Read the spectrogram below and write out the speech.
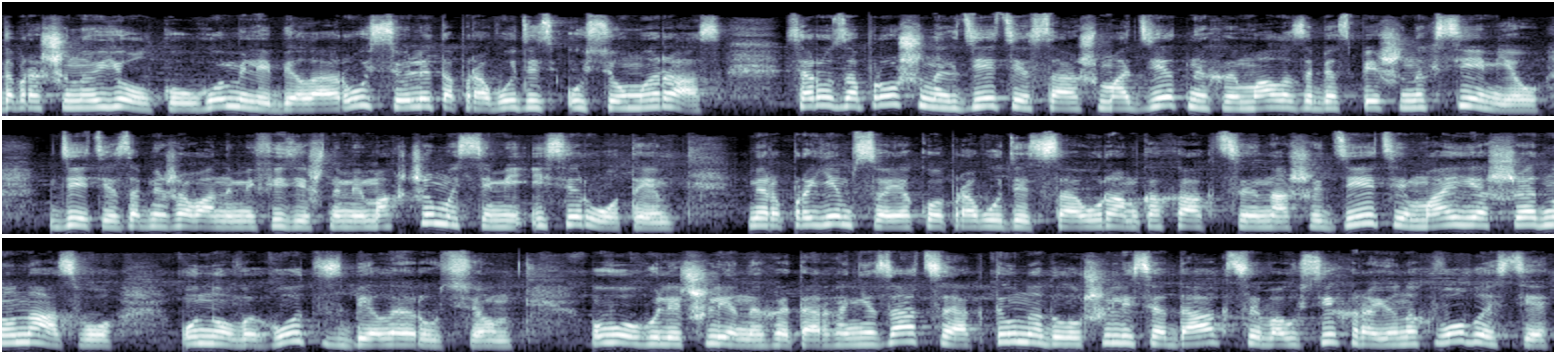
Дабрашыную ёлку ў гомелі Белая Русь сёлета праводзіць у сёмы раз. Сярод запрошаных дзеці са шматдзетных і малазабяспечаных сем'яў, дзеці з абмежаванымі фізічнымі магчымасцямі і сіроты. Мерапрыемства, якое праводзіцца ў рамках акцыі нашы дзеці, мае яшчэ адну назву у новы год з Белай լերություն։ Увогуле члены гэтай арганізацыі актыўна далучыліся да акцыі ва ўсіх раёнах вобласці,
